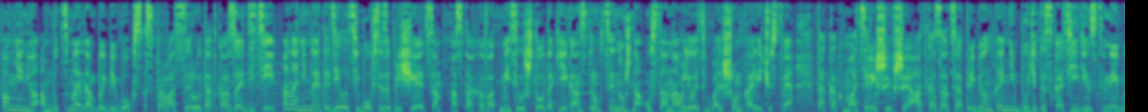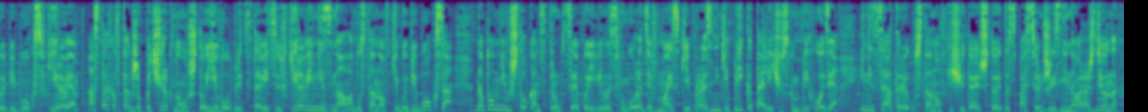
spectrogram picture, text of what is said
По мнению омбудсмена, бэби-бокс спровоцирует отказы от детей. Анонимно это делать и вовсе запрещается. Астахов отметил, что такие конструкции нужно устанавливать в большом количестве, так как мать, решившая отказаться от ребенка, не будет искать единственный бэби-бокс в Кирове. Астахов также подчеркнул, что его представитель в Кирове не знал об установке бэби-бокса. Напомним, что конструкция появилась в городе в майские праздники при католическом приходе. Инициаторы установки считают, что это спасет жизни новорожденных,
